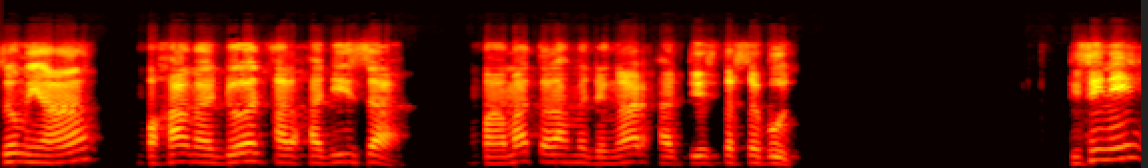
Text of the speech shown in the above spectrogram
Sumia Muhammadun al-Hadisa. Muhammad telah mendengar hadis tersebut. Di sini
